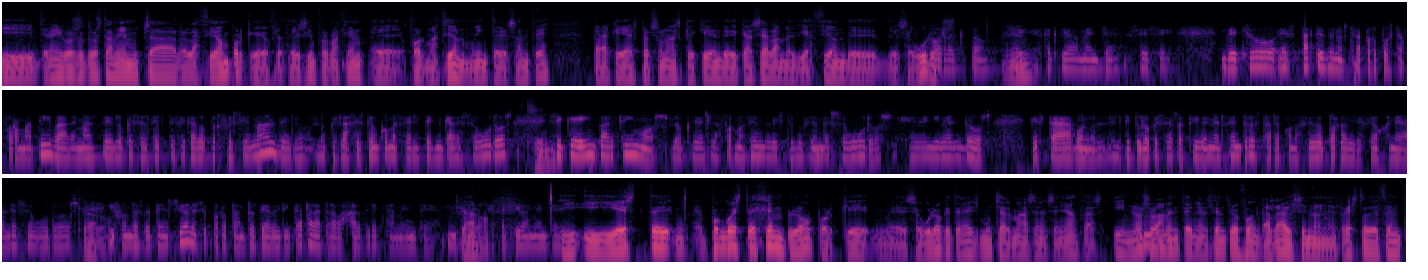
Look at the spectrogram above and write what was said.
y tenéis vosotros también mucha relación porque ofrecéis información, eh, formación muy interesante para aquellas personas que quieren dedicarse a la mediación de, seguros. Correcto, sí, efectivamente, sí, sí. De hecho, es parte de nuestra propuesta formativa, además de lo que es el certificado profesional, de lo, que es la gestión comercial y técnica de seguros. Sí. que impartimos lo que es la formación de distribución de seguros eh, de nivel 2, que está, bueno, el título que se recibe en el centro está reconocido por la Dirección General de Seguros y Fondos de Pensiones y, por lo tanto, te habilita para trabajar directamente. Claro. Efectivamente. Y, este, pongo este ejemplo porque eh, seguro que tenéis muchas más enseñanzas, y no solamente en el centro de Fuencarral, sino en el resto de centros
